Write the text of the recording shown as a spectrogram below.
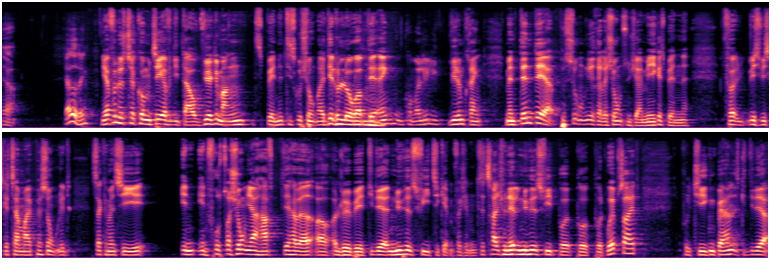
Ja. Jeg ved det ikke. Jeg får lyst til at kommentere, fordi der er jo virkelig mange spændende diskussioner i det, du lukker op mm. der. Ikke? Du kommer lige vidt omkring. Men den der personlige relation, synes jeg er mega spændende. For hvis vi skal tage mig personligt, så kan man sige, en, en frustration, jeg har haft, det har været at, at løbe de der nyhedsfeeds igennem, for eksempel. Det traditionelle nyhedsfeed på, på, på et website, politikken, Berlingske, de der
